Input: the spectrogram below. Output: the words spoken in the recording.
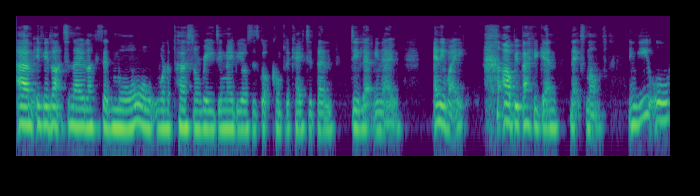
um, if you'd like to know like i said more or want a personal reading maybe yours has got complicated then do let me know anyway i'll be back again next month and you all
